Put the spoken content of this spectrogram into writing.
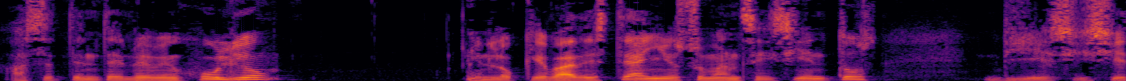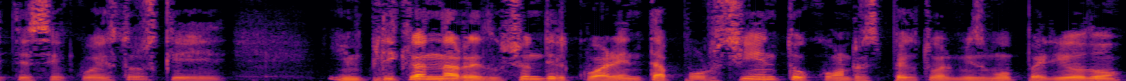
a 79 en julio. En lo que va de este año suman 600 17 secuestros que implican una reducción del 40% con respecto al mismo periodo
